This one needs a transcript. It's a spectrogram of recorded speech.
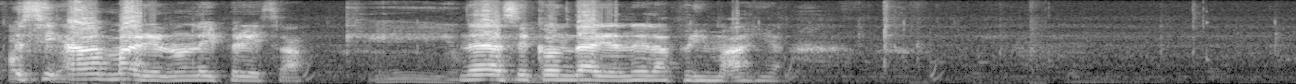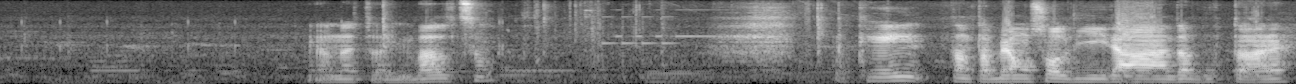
Qua Eh sì, bisogna- a Mario non l'hai presa. Ok. Nella secondaria, nella primaria. Abbiamo detto rimbalzo. Ok, tanto abbiamo soldi da, da buttare.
